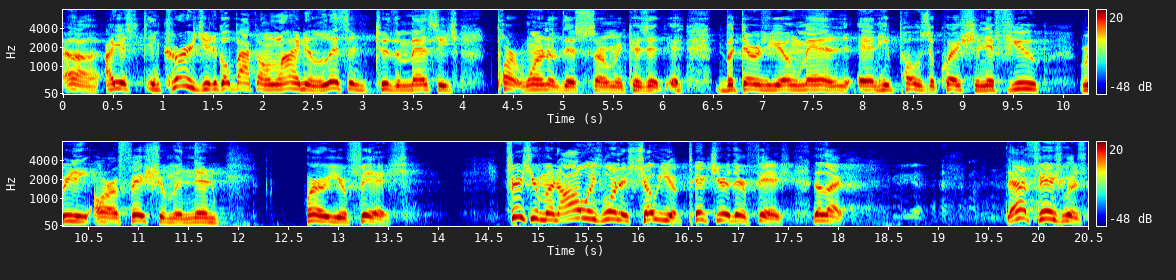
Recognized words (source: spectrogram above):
uh, I just encourage you to go back online and listen to the message part one of this sermon because it, it, but there was a young man and he posed a question if you really are a fisherman then where are your fish fishermen always want to show you a picture of their fish they're like that fish was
